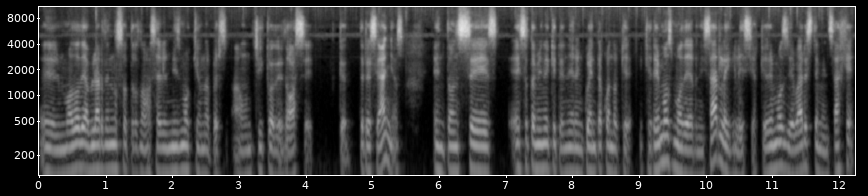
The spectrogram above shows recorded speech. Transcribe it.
El modo de hablar de nosotros no va a ser el mismo que una a un chico de 12, 13 años. Entonces, eso también hay que tener en cuenta cuando queremos modernizar la iglesia, queremos llevar este mensaje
